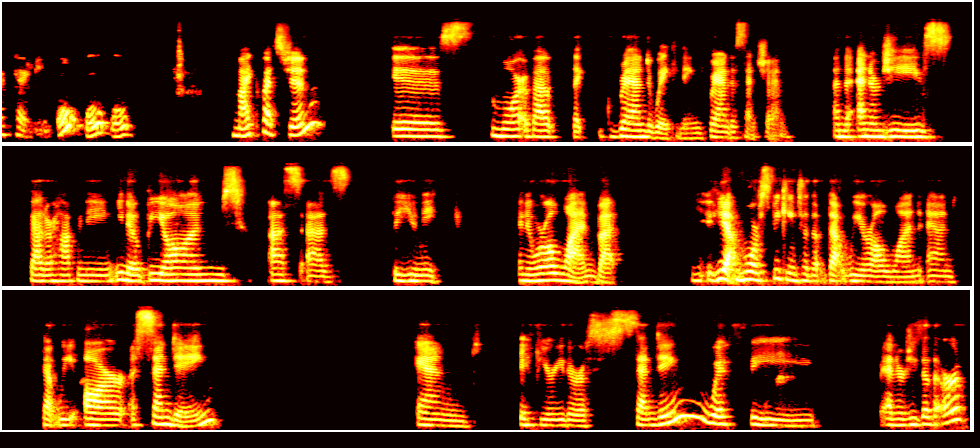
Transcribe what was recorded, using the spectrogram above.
Okay. Oh, oh, oh. My question is more about like grand awakening, grand ascension, and the energies that are happening, you know, beyond us as the unique. I know we're all one, but yeah, more speaking to the, that we are all one and that we are ascending. And if you're either ascending with the energies of the earth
